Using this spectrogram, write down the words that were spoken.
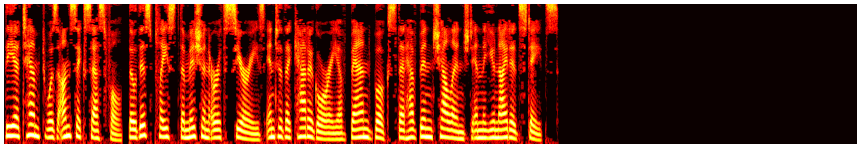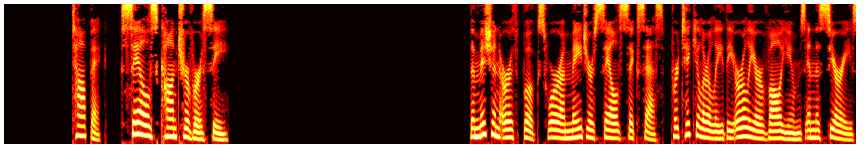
The attempt was unsuccessful, though this placed the Mission Earth series into the category of banned books that have been challenged in the United States. Topic: Sales controversy The Mission Earth books were a major sales success, particularly the earlier volumes in the series,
